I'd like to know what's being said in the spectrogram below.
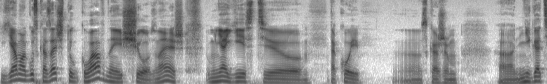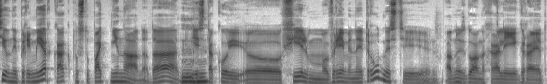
Я могу сказать, что главное еще, знаешь, у меня есть э, такой, э, скажем, э, негативный пример, как поступать не надо, да. Угу. Есть такой э, фильм «Временные трудности», одну из главных ролей играет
